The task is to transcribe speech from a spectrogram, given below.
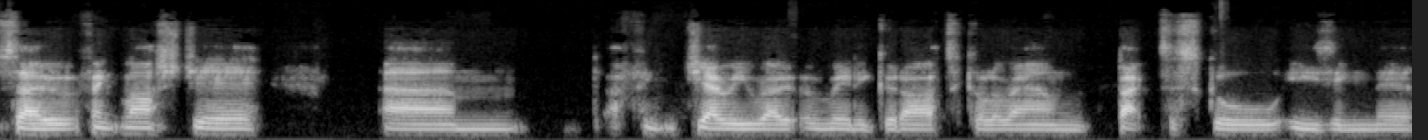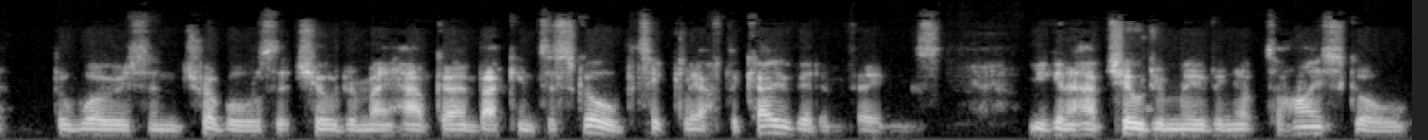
So I think last year, um, I think Jerry wrote a really good article around back to school, easing the the worries and troubles that children may have going back into school, particularly after COVID and things. You're going to have children moving up to high school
